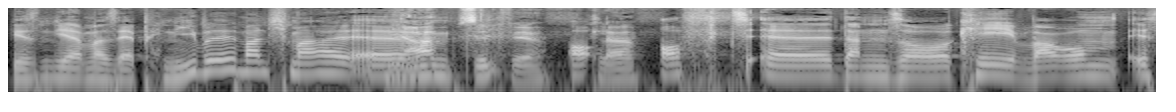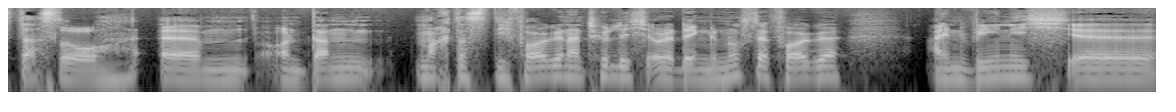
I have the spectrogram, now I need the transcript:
wir sind ja immer sehr penibel manchmal. Ähm, ja, sind wir, klar. Oft äh, dann so, okay, warum ist das so? Ähm, und dann macht das die Folge natürlich oder den Genuss der Folge ein wenig äh,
